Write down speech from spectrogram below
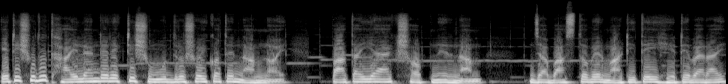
এটি শুধু থাইল্যান্ডের একটি সমুদ্র সৈকতের নাম নয়, পাতাইয়া এক স্বপ্নের নাম, যা বাস্তবের মাটিতেই হেঁটে বেড়ায়,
